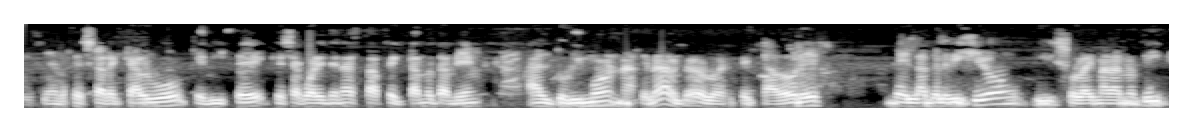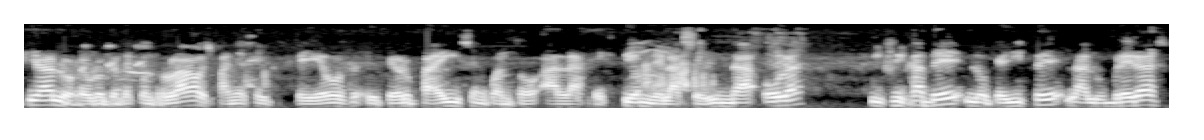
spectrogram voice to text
el señor César Calvo, que dice que esa cuarentena está afectando también al turismo nacional. Claro, los espectadores ven la televisión y solo hay malas noticias, los rebrotes descontrolados. España es el peor, el peor país en cuanto a la gestión de la segunda ola. Y fíjate lo que dice la lumbreras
